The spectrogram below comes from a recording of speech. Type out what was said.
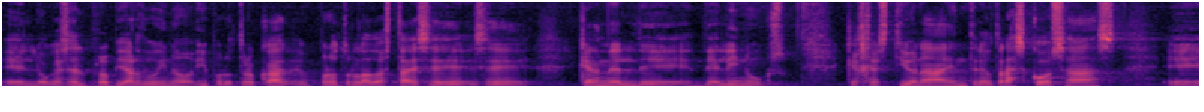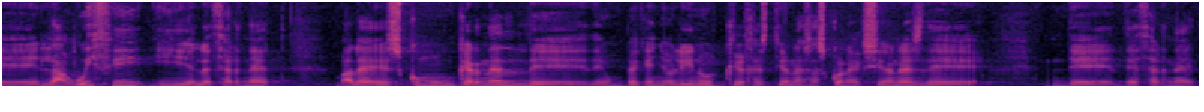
eh, lo que es el propio Arduino y por otro, por otro lado está ese, kernel de, Linux que gestiona, entre otras cosas, eh, la Wi-Fi y el Ethernet. ¿vale? Es como un kernel de un pequeño Linux que gestiona esas conexiones de de, Cernet.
